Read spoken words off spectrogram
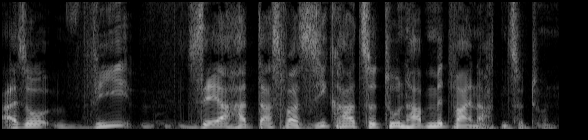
Also wie sehr hat das, was Sie gerade zu tun haben, mit Weihnachten zu tun?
